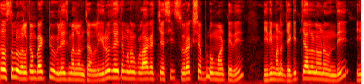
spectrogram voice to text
దోస్తులు welcome back to village Mallan channel. ఈరోజు అయితే మనం బ్లాగ్ వచ్చేసి సురక్ష బ్లూ మార్ట్ ఇది. ఇది మన జగిత్యాలలోనే ఉంది. ఈ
